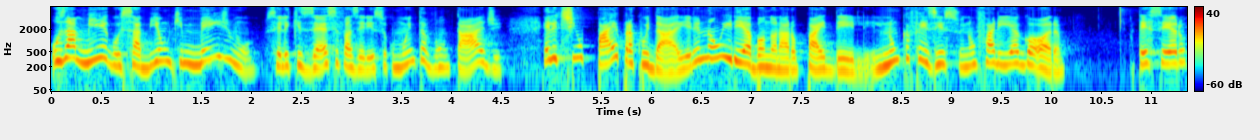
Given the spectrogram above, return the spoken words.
os amigos sabiam que, mesmo se ele quisesse fazer isso com muita vontade, ele tinha o pai para cuidar e ele não iria abandonar o pai dele. Ele nunca fez isso e não faria agora. Terceiro,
